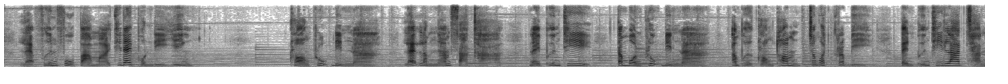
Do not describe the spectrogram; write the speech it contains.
ำและฟื้นฟูป่าไม้ที่ได้ผลดียิ่ง คลองพลุดินนา และลำน้ำสาขา ในพื้นที่ตำบลพลุดินนาอำเภอคลองท่อม จังหวัดกระบี่ เป็นพื้นที่ลาดชัน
